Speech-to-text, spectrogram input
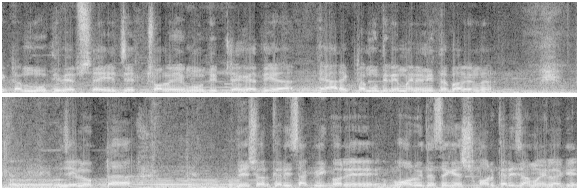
একটা মুদি ব্যবসায়ী যে চলে মুদির টাকা দিয়া আরেকটা মুদিরে মাইনে নিতে পারে না। যে লোকটা বেসরকারি চাকরি করে, ওর হইতেছে গিয়ে সরকারি জামাই লাগে।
